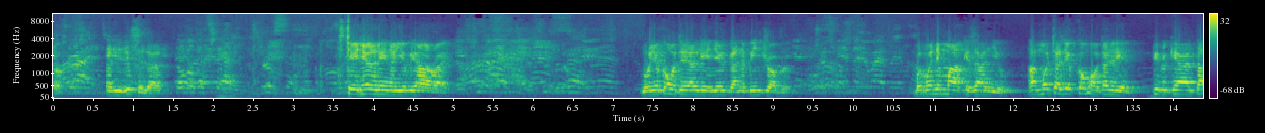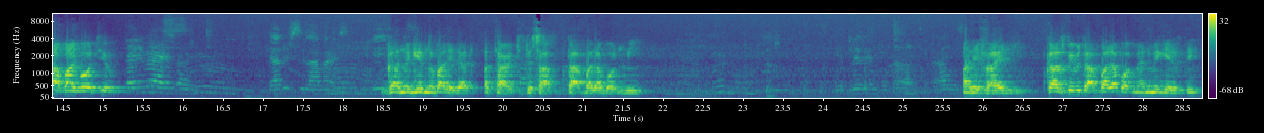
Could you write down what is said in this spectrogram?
Right. And you just say that. Stay in your lane and you'll be alright. When you come to your lane, you're gonna be in trouble. But when the mark is on you, as much as you come out of the lane, people can't talk bad about you. God is still have mercy. God no give nobody that authority to talk, bad about me. And if I, because people talk bad about me and me guilty,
